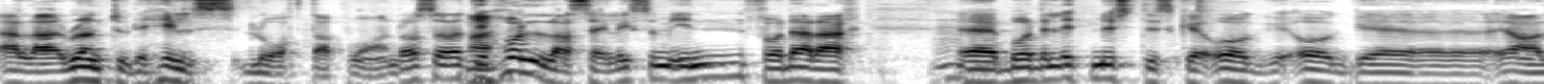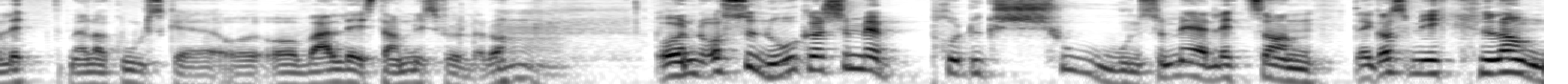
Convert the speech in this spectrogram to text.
eller 'Run To The Hills'-låter på den. Da, så at de holder seg liksom innenfor det der eh, både litt mystiske og, og eh, ja, litt melankolske og, og veldig stemningsfulle. da. Og også noe kanskje med produksjon som er litt sånn Det er ganske mye klang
